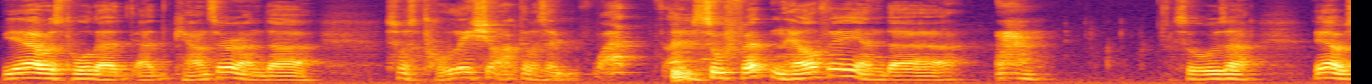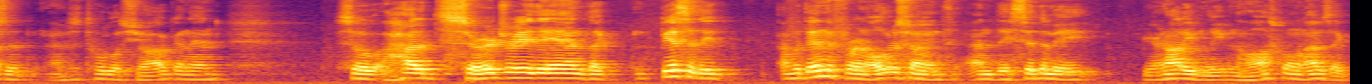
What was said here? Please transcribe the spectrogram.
yeah, I was told I had, I had cancer, and uh, so I was totally shocked. I was like, "What? I'm so fit and healthy," and uh, so it was a, yeah, it was a, it was a total shock. And then, so I had surgery. Then, like, basically, I went in for an ultrasound, and they said to me, "You're not even leaving the hospital," and I was like.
